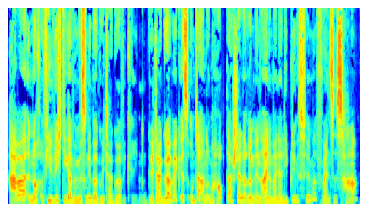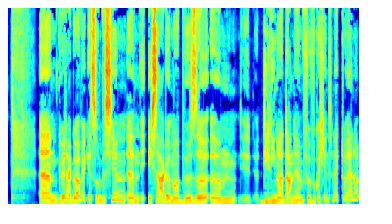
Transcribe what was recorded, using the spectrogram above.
Aber noch viel wichtiger, wir müssen über Greta Gerwig reden. Greta Gerwig ist unter anderem Hauptdarstellerin in einem meiner Lieblingsfilme, Frances H. Ähm, Greta Gerwig ist so ein bisschen, ähm, ich sage immer böse, ähm, die Lina Dunham für wirklich Intellektuelle.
